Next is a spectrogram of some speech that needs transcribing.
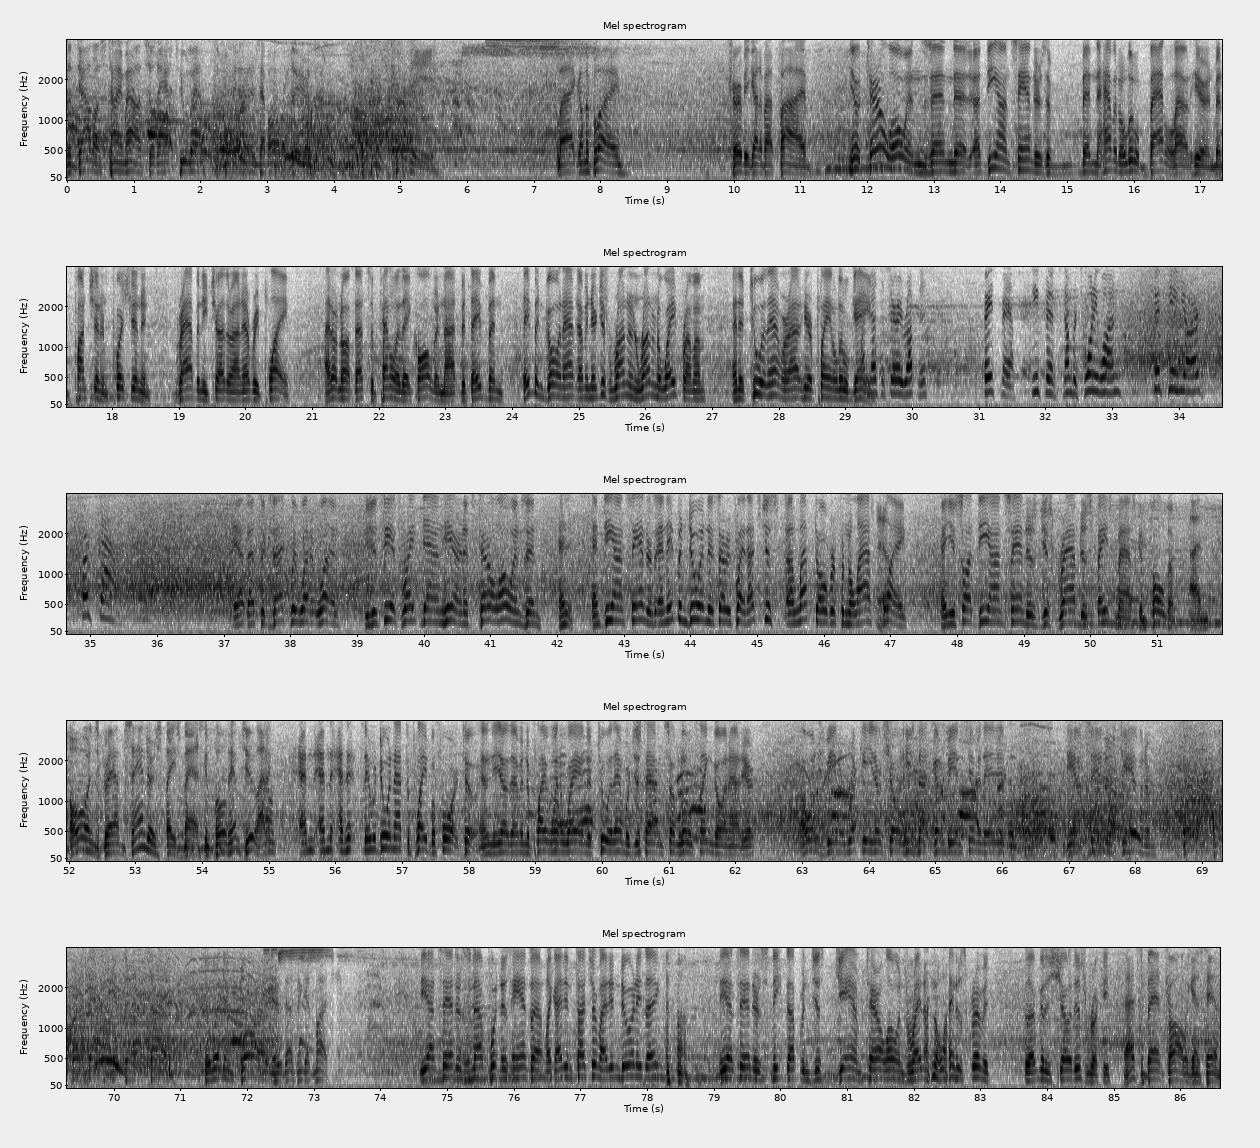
The Dallas timeout, so they have two left. The 49ers have all of theirs. Kirby. Flag on the play. Kirby got about five. You know, Terrell Owens and uh, uh, Deion Sanders have been having a little battle out here and been punching and pushing and grabbing each other on every play. I don't know if that's a penalty they called or not, but they've been they've been going after. I mean, they're just running and running away from him, and the two of them are out here playing a little game. Unnecessary roughness. Face mask. Defense number 21. 15 yards. First down. Yeah, that's exactly what it was. As you see, it's right down here, and it's Terrell Owens and, and, and Deion Sanders, and they've been doing this every play. That's just a leftover from the last yeah. play. And you saw Deion Sanders just grabbed his face mask and pulled him. And Owens grabbed Sanders' face mask and pulled him, too. I don't... And, and, and they were doing that to play before, too. And, you know, I mean, the play went away, and the two of them were just having some little thing going out here. Owens being a rookie, you know, showing he's not going to be intimidated. And Deion Sanders jamming him. Grbac on first down gets it outside to William Floyd, who doesn't get much. Deion Sanders is now putting his hands out like I didn't touch him, I didn't do anything. Deion Sanders sneaked up and just jammed Terrell Owens right on the line of scrimmage. But I'm going to show this rookie. That's a bad call against him.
